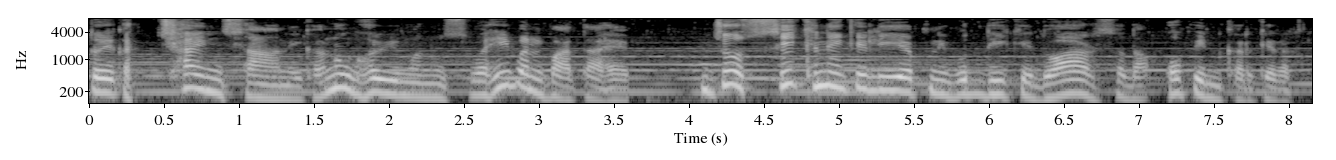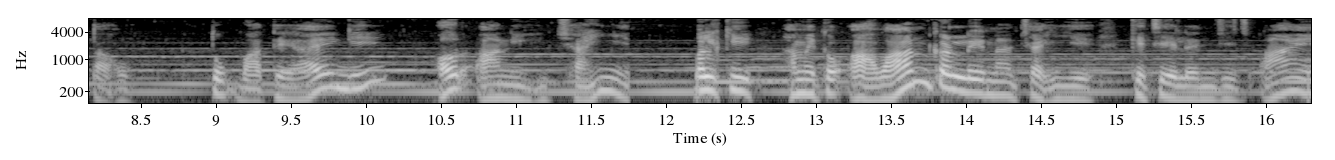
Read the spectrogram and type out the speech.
तो एक अच्छा इंसान एक अनुभवी मनुष्य वही बन पाता है जो सीखने के लिए अपनी बुद्धि के द्वार सदा ओपन करके रखता हो। तो बातें आएँगी और आनी ही चाहिए बल्कि हमें तो आह्वान कर लेना चाहिए कि चैलेंजेस आए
